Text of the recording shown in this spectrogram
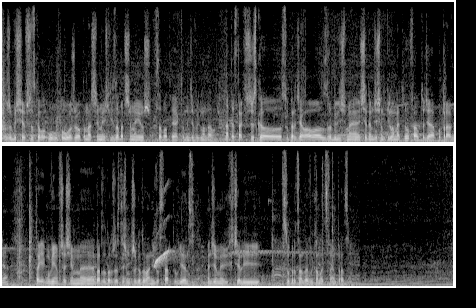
żeby się wszystko ułożyło po naszej myśli. Zobaczymy już w sobotę, jak to będzie wyglądało. Na testach wszystko super działało. Zrobiliśmy 70 km, auto działa poprawnie. Tak jak mówiłem wcześniej, bardzo dobrze jesteśmy przygotowani do startu, więc będziemy chcieli w 100% wykonać swoją pracę.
